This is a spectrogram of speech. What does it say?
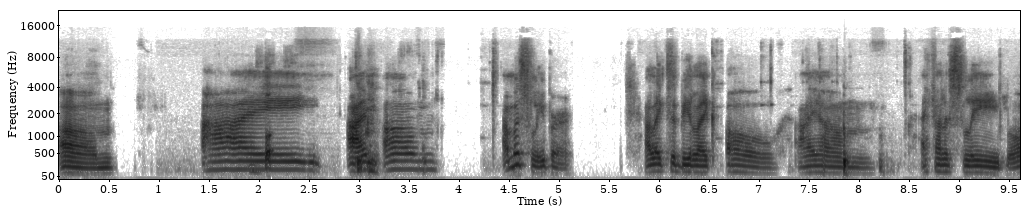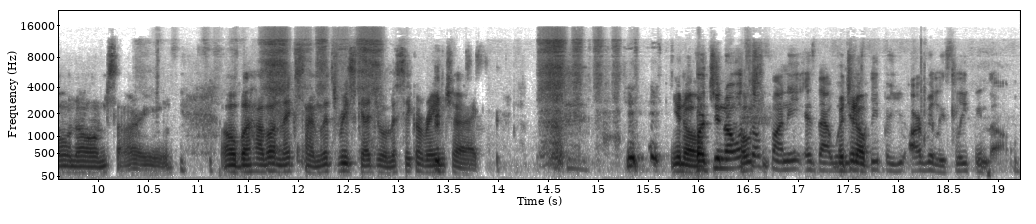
Um, I I'm um I'm a sleeper. I like to be like, oh, I um I fell asleep. Oh no, I'm sorry. Oh, but how about next time? Let's reschedule. Let's take a rain check. You know, but you know what's so funny is that when you you're know- sleeping, you are really sleeping though.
